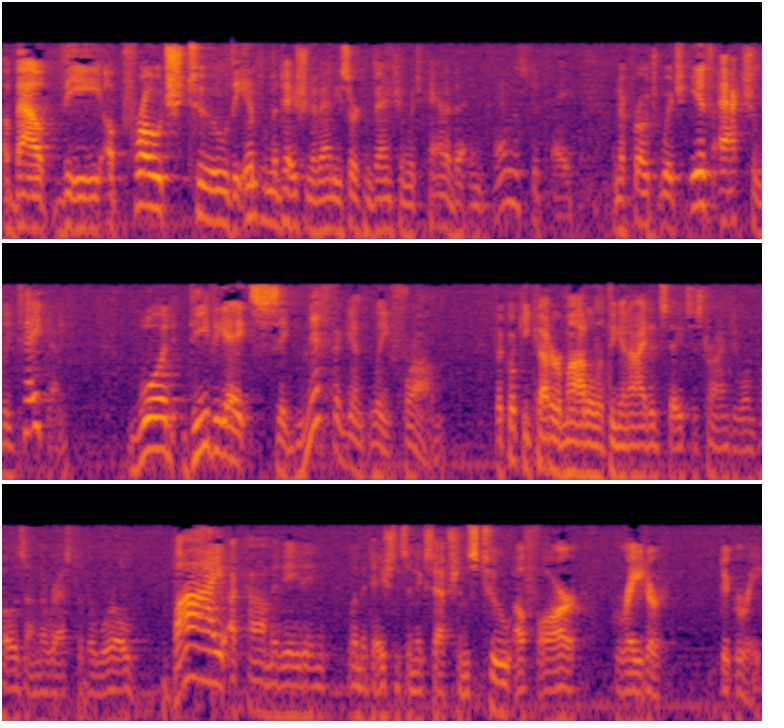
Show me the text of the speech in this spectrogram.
about the approach to the implementation of anti circumvention which Canada intends to take, an approach which, if actually taken, would deviate significantly from the cookie cutter model that the United States is trying to impose on the rest of the world by accommodating limitations and exceptions to a far greater degree.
